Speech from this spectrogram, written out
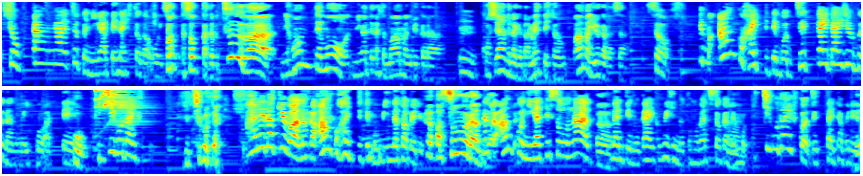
食感がちょっと苦手な人が多いそっかそっか。でも粒は日本でも苦手な人まあまあいるから、うん、こしあんじゃなきゃダメって人まあまあいるからさ。そう。でもあんこ入ってても絶対大丈夫なのが一個あってほ、いちご大福。いちごだけ。あれだけはなんかあんこ入っててもみんな食べる。あ、そうなんだ。なんかあんこ苦手そうな、うんなんていうの、外国人の友達とかでも、いちご大福は絶対食べれる。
